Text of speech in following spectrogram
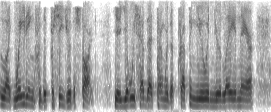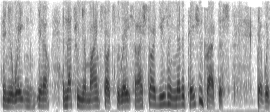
like waiting for the procedure to start. You, you always have that time where they're prepping you and you're laying there and you're waiting, you know, and that's when your mind starts to race. And I started using meditation practice that was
